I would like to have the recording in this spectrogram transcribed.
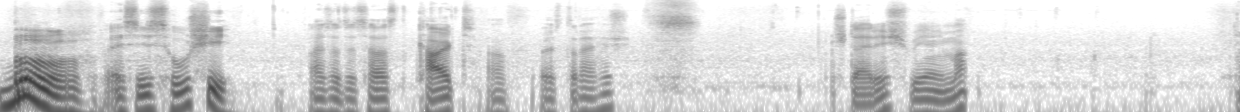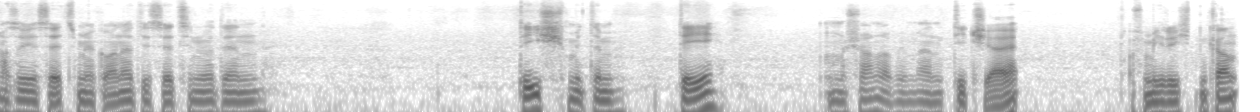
Brr, es ist Huschi. Also das heißt kalt auf Österreichisch. Steirisch, wie immer. Also ihr seht mir gar nicht, ich setze nur den Tisch mit dem Tee. Mal schauen, ob ich meinen DJI auf mich richten kann.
